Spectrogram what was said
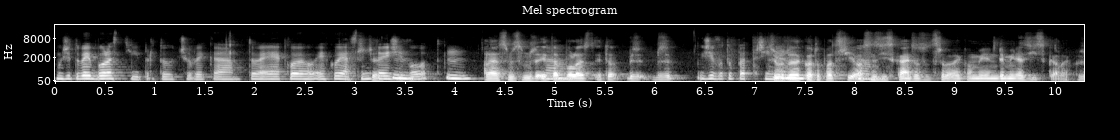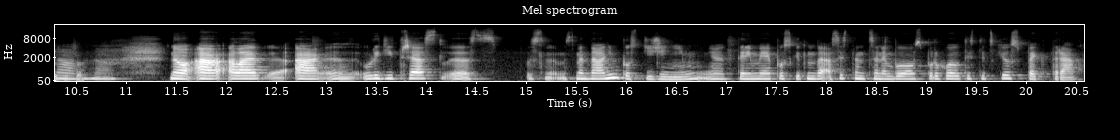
Může to být bolestivý pro toho člověka, to je jako, jako jasný, Určitě. to je život. Mm. Ale já si myslím, že no. i ta no. bolest, i to, že, k životu patří. Životu no. jako to patří a vlastně no. získá něco, co třeba jako mi jindy mi nezískal. Jako, no, to... no. no a, ale a u lidí třeba s, s, s, s mentálním postižením, kterým je poskytnuta asistence nebo z poruchou autistického spektra,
